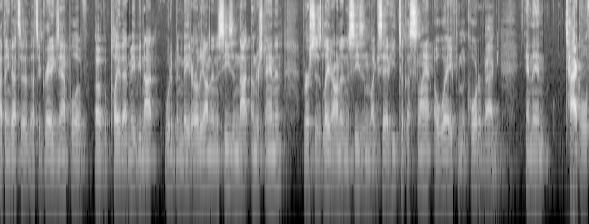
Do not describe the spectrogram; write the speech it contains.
I think that's a, that's a great example of, of a play that maybe not, would have been made early on in the season, not understanding, versus later on in the season, like I said, he took a slant away from the quarterback and then tackle,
